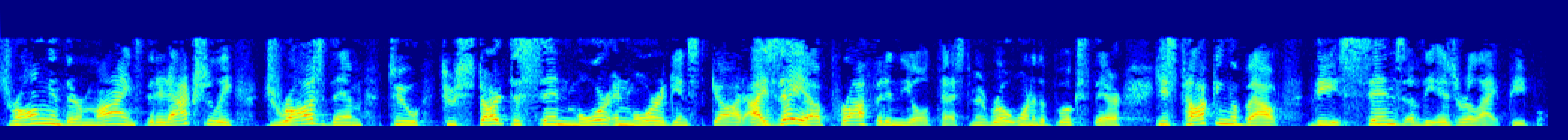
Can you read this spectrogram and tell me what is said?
strong in their minds that it actually draws them to, to start to sin more and more against God. Isaiah, a prophet in the Old Testament, wrote one of the books there. He's talking about the sins of the Israelite people.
